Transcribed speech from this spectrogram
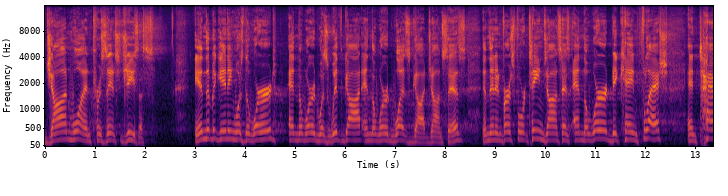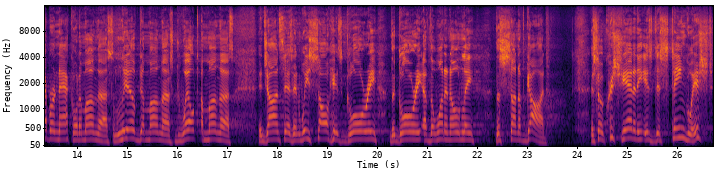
John 1 presents Jesus in the beginning was the Word, and the Word was with God, and the Word was God, John says. And then in verse 14, John says, And the Word became flesh and tabernacled among us, lived among us, dwelt among us. And John says, And we saw his glory, the glory of the one and only, the Son of God. And so Christianity is distinguished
